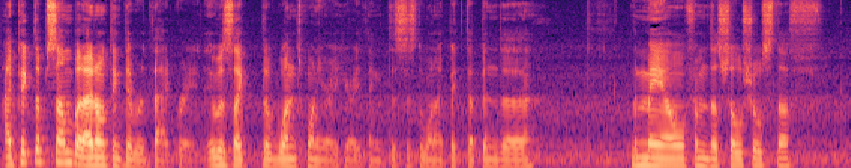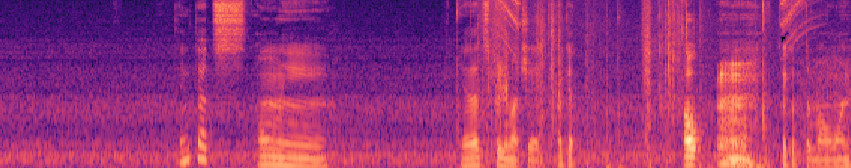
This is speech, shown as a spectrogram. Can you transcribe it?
I picked up some, but I don't think they were that great. It was like the 120 right here, I think. This is the one I picked up in the the mail from the social stuff. I think that's only... Yeah, that's pretty much it. Okay. Oh, pick up the wrong one.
